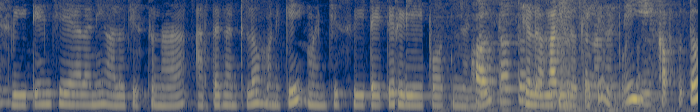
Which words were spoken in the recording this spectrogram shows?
స్వీట్ ఏం చేయాలని ఆలోచిస్తున్నారా? అర్ధ గంటలో మనకి మంచి స్వీట్ అయితే రెడీ అయిపోతుందండి. చలో వీడియోలోకి అయితే. ఈ కప్పుతో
